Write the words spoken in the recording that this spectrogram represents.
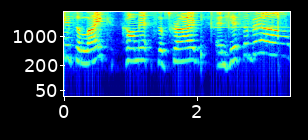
Forget to like, comment, subscribe, and hit the bell.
